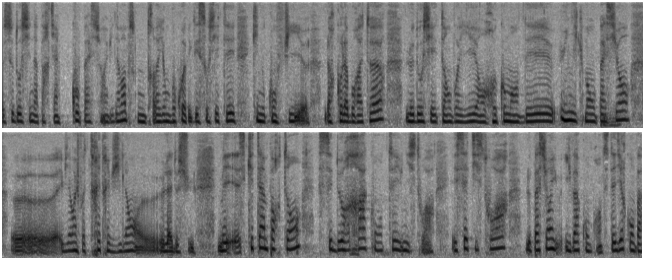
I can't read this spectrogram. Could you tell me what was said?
ce dossier n'appartient qu'aux patients, évidemment, parce que nous travaillons beaucoup avec des sociétés qui nous confient leurs collaborateurs. Le dossier étant envoyé en recommandé uniquement aux patients. Évidemment, il faut être très très vigilant euh, là-dessus. Mais ce qui est important, c'est de raconter une histoire. Et cette histoire, le patient, il, va comprendre. C'est-à-dire qu'on va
